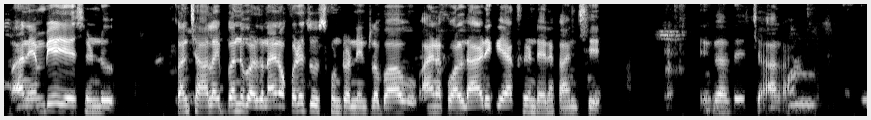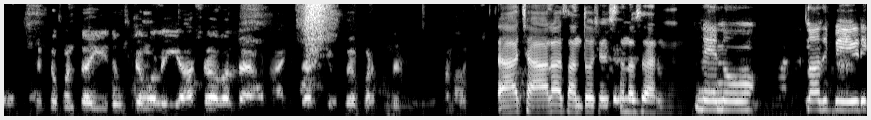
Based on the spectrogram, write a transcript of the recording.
ఆయన ఎంబీఏ చేసిండు. కానీ చాలా ఇబ్బంది పడుతున్నాడు ఆయన ఒక్కడే చూసుకుంటాడు ఇంట్లో బాబు. ఆయనకు వాళ్ళ డాడీకి యాక్సిడెంట్ అయిన కాంచి. ఇక అదే చాలా. చాలా సంతోషిస్తున్నా సార్ నేను నాది బీఈడి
